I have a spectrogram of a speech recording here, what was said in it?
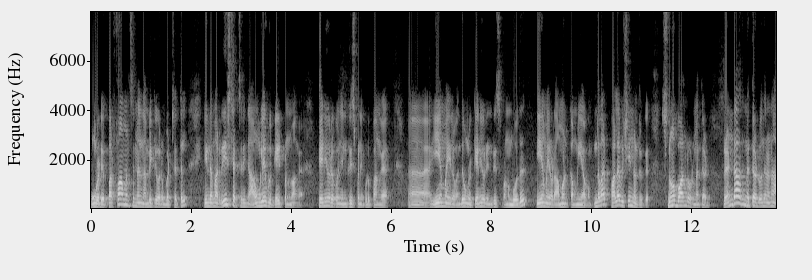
உங்களுடைய பர்ஃபார்மன்ஸ் மேல் நம்பிக்கை வரும் பட்சத்தில் இந்த மாதிரி ரீஸ்ட்ரக்சரிங் அவங்களே உங்களுக்கு கைட் பண்ணுவாங்க. டென்யூரை கொஞ்சம் இன்க்ரீஸ் பண்ணி கொடுப்பாங்க. இஎம்ஐயில் வந்து உங்களுக்கு டென்யூர் இன்க்ரீஸ் பண்ணும்போது இஎம்ஐயோட அமௌண்ட் கம்மியாகும். இந்த மாதிரி பல விஷயங்கள் இருக்குது ஸ்னோபால்னு ஒரு மெத்தட் ரெண்டாவது மெத்தட் வந்து என்னென்னா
